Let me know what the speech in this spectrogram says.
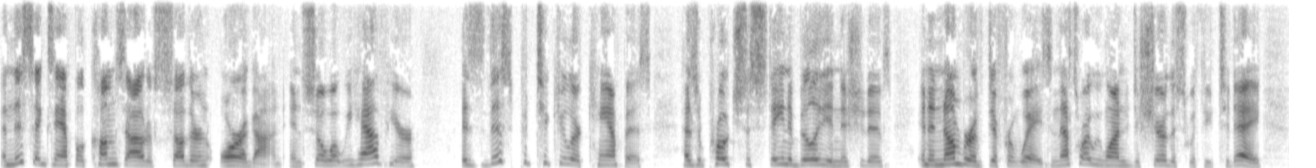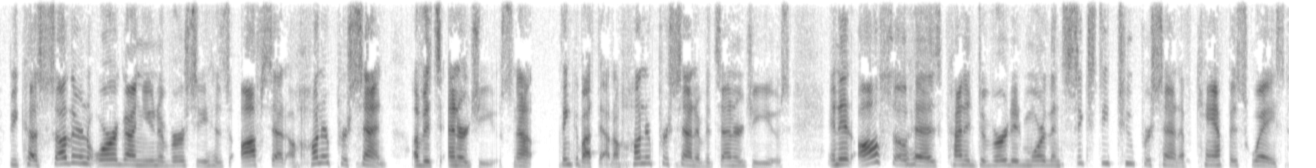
And this example comes out of Southern Oregon. And so what we have here is this particular campus has approached sustainability initiatives in a number of different ways. And that's why we wanted to share this with you today because Southern Oregon University has offset 100% of its energy use. Now, think about that 100% of its energy use. And it also has kind of diverted more than 62% of campus waste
